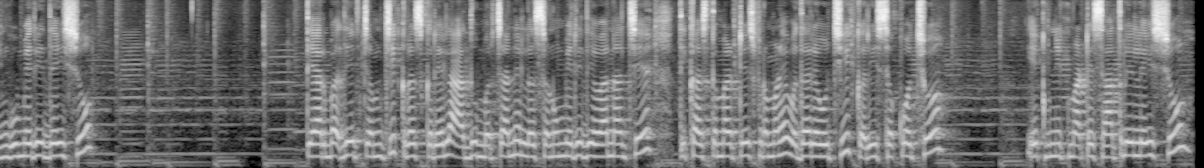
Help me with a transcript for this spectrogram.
હિંગ ઉમેરી દઈશું. ત્યારબાદ એક ચમચી ક્રશ કરેલા આદુ મરચાંને લસણ ઉમેરી દેવાના છે. તીખાશ તમારા ટેસ્ટ પ્રમાણે વધારે ઓછી કરી શકો છો. એક મિનિટ માટે સાંતળી લઈશું.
